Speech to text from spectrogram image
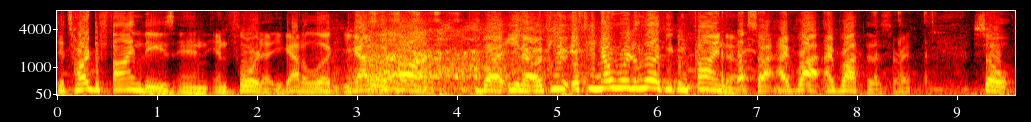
it's hard to find these in, in Florida. You got to look. You got to look hard. But you know, if you if you know where to look, you can find them. So I, I brought I brought this right. So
